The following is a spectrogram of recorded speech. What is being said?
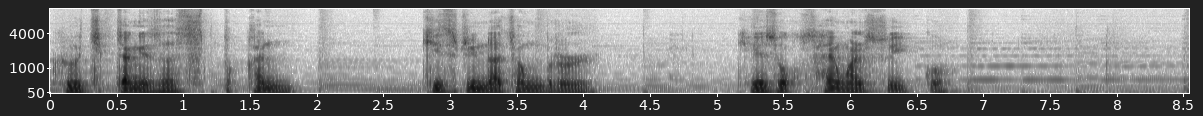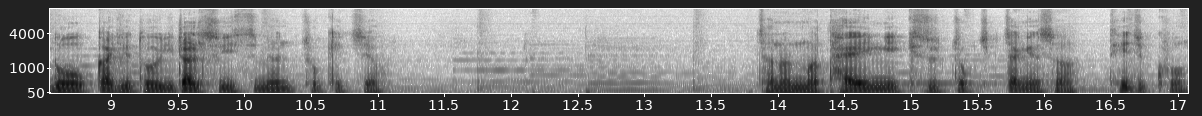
그 직장에서 습득한 기술이나 정보를 계속 사용할 수 있고 노후까지도 일할 수 있으면 좋겠지요. 저는 뭐 다행히 기술 쪽 직장에서 퇴직 후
